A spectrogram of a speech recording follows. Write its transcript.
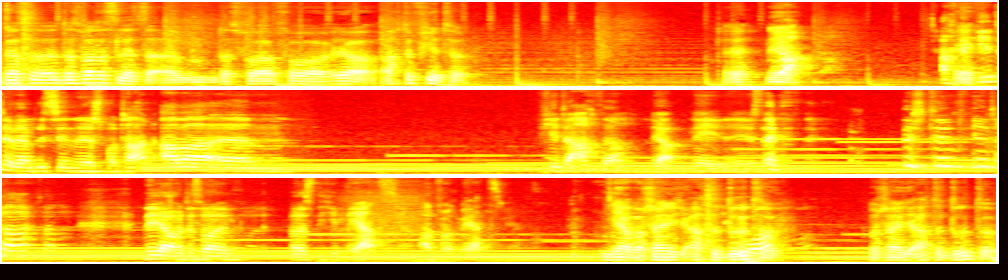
das, äh, das war das letzte Album. Das war vor, ja, 8.4. Hä? Nee. Ja. Ach, der Hey. vierte wäre ein bisschen äh, spontan, aber ähm. Vierter, achter? Ja, nee, nee, das Bestimmt vierter, achter. Nee, aber das war, war das nicht im März? Anfang März? Ja, wahrscheinlich 8.3. Wahrscheinlich 8.3.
